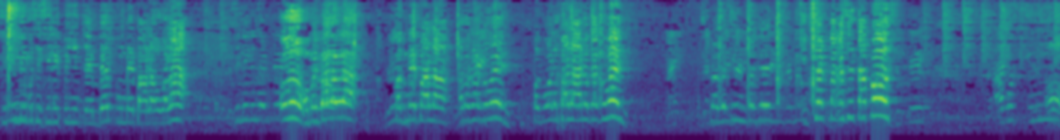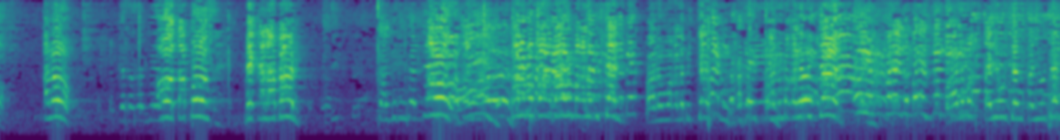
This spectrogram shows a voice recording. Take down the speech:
Hindi mo sisilipin yung chamber kung may bala o wala. Sisilipin yung chamber. Oh, may bala wala! Pag may bala, ano gagawin? Pag walang bala, ano gagawin? Insert magazine tapos. Oh. Ano? Oh, tapos. May kalaban. Oh! Paano mo paano makalapit dyan? Paano makalapit dyan? Paano makalapit dyan? Paano mak tayo dyan, tayo dyan.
